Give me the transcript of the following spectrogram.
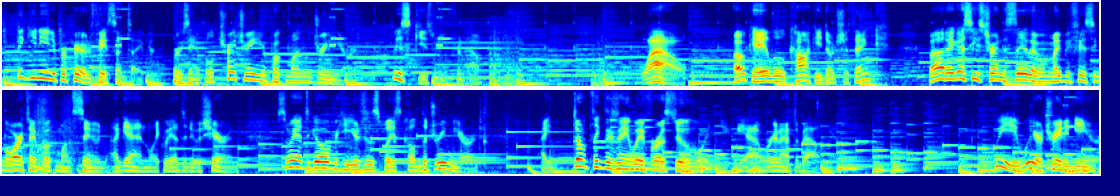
I think you need to prepare to face that type. For example, try training your Pokemon in the Dream Yard. Please excuse me for now. Wow. Okay, a little cocky, don't you think? But I guess he's trying to say that we might be facing a water-type Pokemon soon, again, like we had to do with Cheren. So we have to go over here to this place called the Dream Yard. I don't think there's any way for us to avoid you. Yeah, we're gonna have to battle you. We, we are training here.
